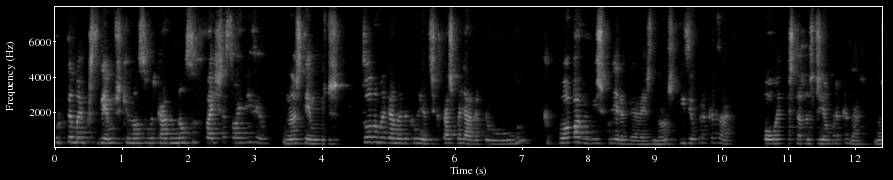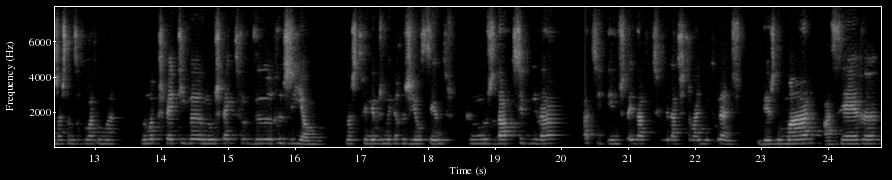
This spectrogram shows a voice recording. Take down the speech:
Porque também percebemos que o nosso mercado não se fecha só em Viseu. Nós temos toda uma gama de clientes que está espalhada pelo mundo, que pode escolher através de nós Viseu para casar, ou esta região para casar. Nós já estamos a falar de uma, numa perspectiva, num espectro de região. Nós defendemos muito a região centro, que nos dá possibilidades e nos tem dado possibilidades de trabalho muito grandes, desde o mar à serra,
